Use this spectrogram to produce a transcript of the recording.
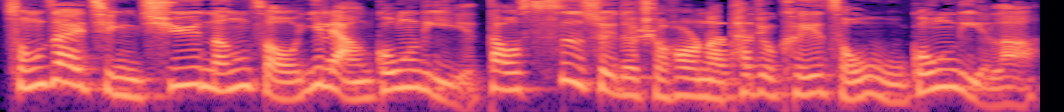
从在景区能走一两公里，到四岁的时候呢，他就可以走五公里了。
